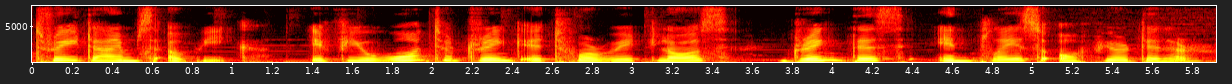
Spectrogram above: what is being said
3 times a week. If you want to drink it for weight loss, drink this in place of your dinner.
